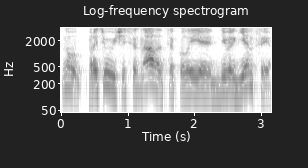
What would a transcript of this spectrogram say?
Ну, працюючі сигнали це коли є дивергенції.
